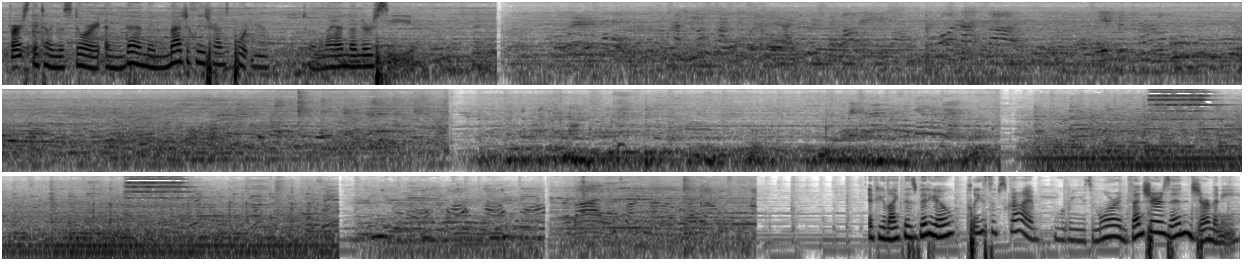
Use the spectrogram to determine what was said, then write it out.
First, they tell you a story, and then they magically transport you to a land under sea. If you like this video, please subscribe. We'll bring you some more adventures in Germany.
